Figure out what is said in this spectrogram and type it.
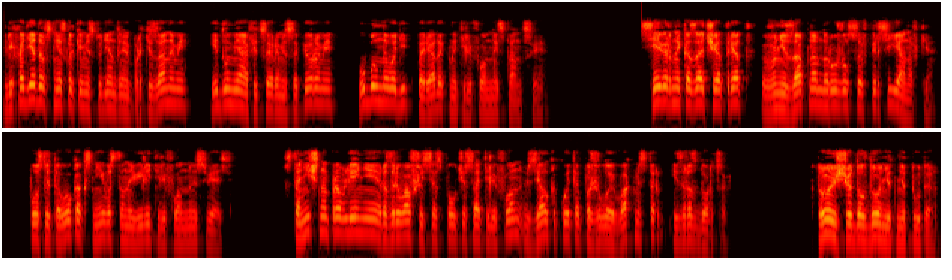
Лиходедов с несколькими студентами-партизанами и двумя офицерами-саперами убыл наводить порядок на телефонной станции. Северный казачий отряд внезапно обнаружился в Персияновке, после того, как с ней восстановили телефонную связь. В станичном правлении разрывавшийся с полчаса телефон взял какой-то пожилой вахмистр из раздорцев. «Кто еще долдонит мне тута?»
